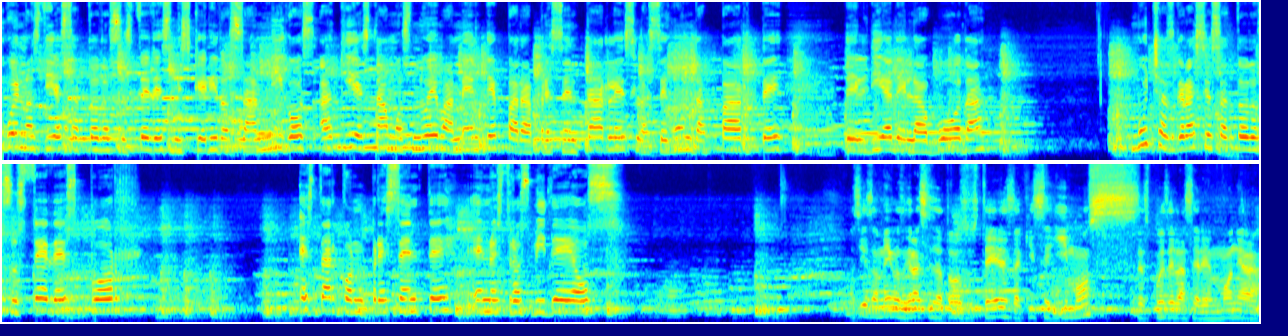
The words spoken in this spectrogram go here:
buenos días a todos ustedes, mis queridos amigos. Aquí estamos nuevamente para presentarles la segunda parte del día de la boda. Muchas gracias a todos ustedes por estar con presente en nuestros videos. Así es amigos, gracias a todos ustedes. Aquí seguimos después de la ceremonia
